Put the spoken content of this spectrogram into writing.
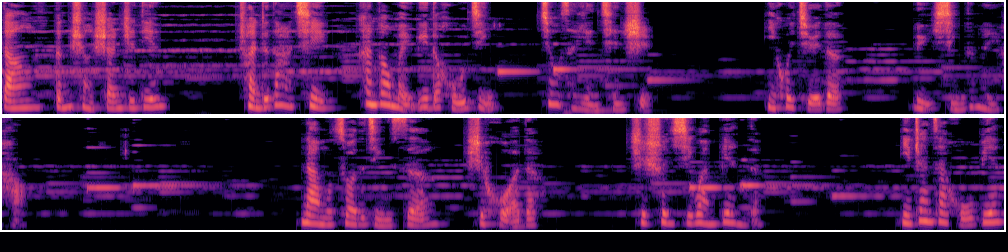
当登上山之巅，喘着大气，看到美丽的湖景就在眼前时，你会觉得旅行的美好。纳木错的景色是活的，是瞬息万变的。你站在湖边，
